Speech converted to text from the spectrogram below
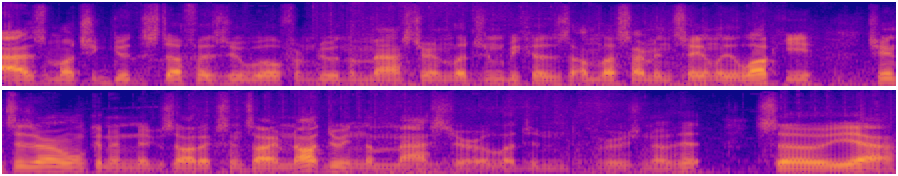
as much good stuff as you will from doing the Master and Legend because unless I'm insanely lucky, chances are I won't get an exotic since I'm not doing the Master or Legend version of it. So yeah,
